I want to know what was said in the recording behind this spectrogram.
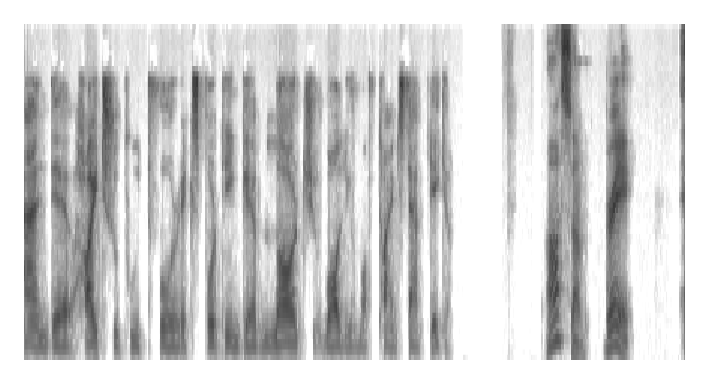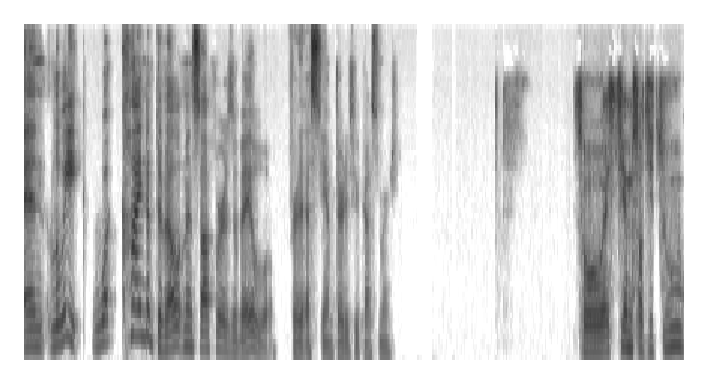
and uh, high throughput for exporting a large volume of timestamp data. Awesome. Great. And Loic, what kind of development software is available for the STM32 customers? So STM32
